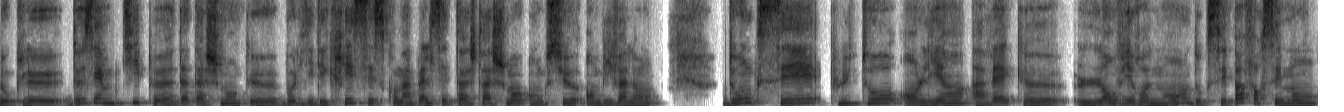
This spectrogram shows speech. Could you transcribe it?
Donc le deuxième type d'attachement que Boldy décrit, c'est ce qu'on appelle cet attachement anxieux ambivalent. Donc c'est plutôt en lien avec euh, l'environnement. Donc c'est pas forcément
